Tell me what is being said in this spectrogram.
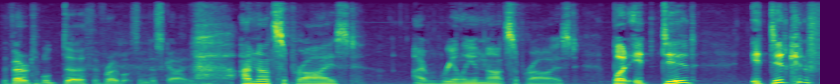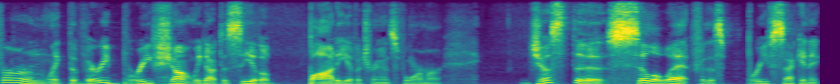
The veritable dearth of robots in disguise. I'm not surprised. I really am not surprised. But it did it did confirm like the very brief shot we got to see of a body of a transformer. Just the silhouette for this brief second it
